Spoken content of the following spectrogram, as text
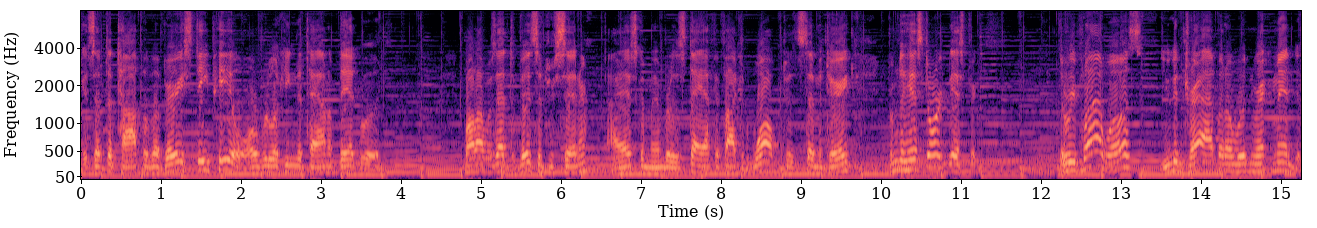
is at the top of a very steep hill overlooking the town of Deadwood. While I was at the visitor center, I asked a member of the staff if I could walk to the cemetery from the historic district. The reply was, you can try, but I wouldn't recommend it.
